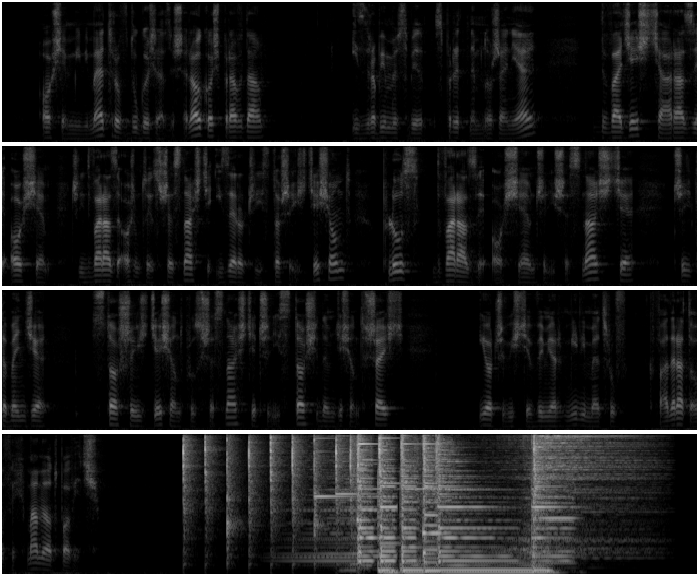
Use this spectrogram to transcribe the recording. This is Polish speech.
8 mm, długość razy szerokość, prawda? I zrobimy sobie sprytne mnożenie. 20 razy 8, czyli 2 razy 8 to jest 16 i 0, czyli 160, plus 2 razy 8, czyli 16, czyli to będzie 160 plus 16, czyli 176 i oczywiście wymiar milimetrów kwadratowych. Mamy odpowiedź.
